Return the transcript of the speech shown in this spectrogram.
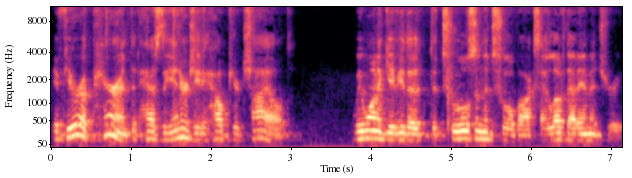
If you're a parent that has the energy to help your child, we want to give you the, the tools in the toolbox. I love that imagery.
